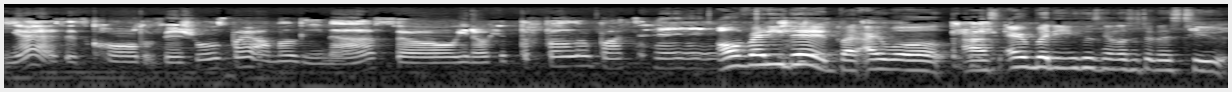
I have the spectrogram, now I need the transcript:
Yes, it's called Visuals by Amalina. So, you know, hit the follow button. Already did, but I will ask everybody who's going to listen to this to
